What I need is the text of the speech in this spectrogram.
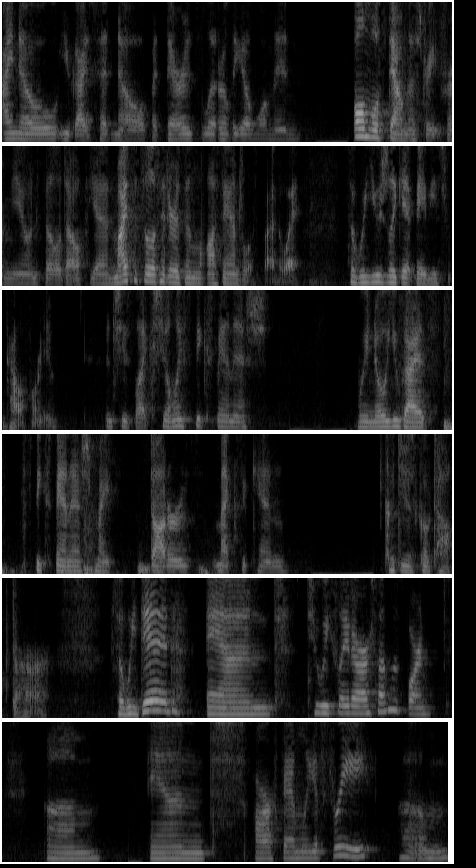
i know you guys said no but there is literally a woman almost down the street from you in philadelphia. And my facilitator is in los angeles by the way so we usually get babies from california and she's like she only speaks spanish we know you guys speak Spanish. My daughter's Mexican. Could you just go talk to her? So we did. And two weeks later, our son was born. Um, and our family of three um,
